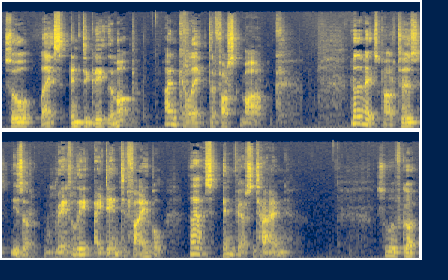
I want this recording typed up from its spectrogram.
so let's integrate them up and collect the first mark. Now the next part is, these are readily identifiable. That's inverse tan. So we've got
